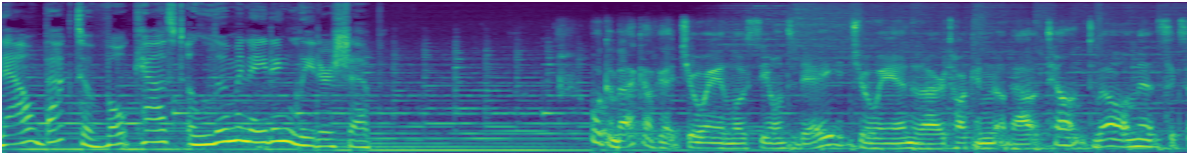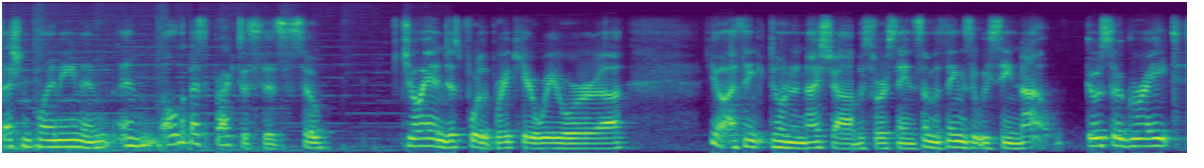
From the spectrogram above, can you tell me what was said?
Now back to Voltcast Illuminating Leadership. Welcome back. I've got Joanne Loce on today. Joanne and I are talking about talent development, succession planning, and, and all the best practices. So, Joanne, just for the break here, we were, uh, you know, I think doing a nice job of sort of saying some of the things that we've seen not go so great.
